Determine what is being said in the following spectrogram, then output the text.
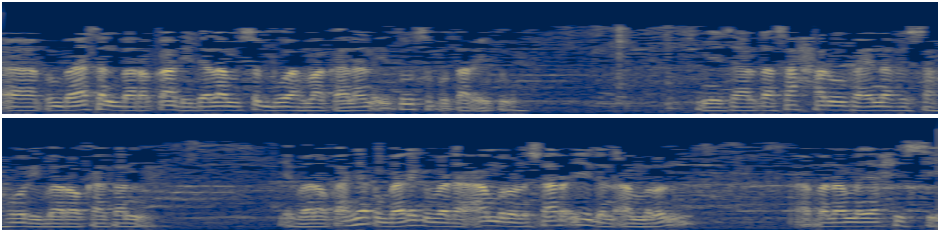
uh, pembahasan barokah di dalam sebuah makanan itu seputar itu. Semisal tasahharu fa fis sahuri barokatan. Ya barokahnya kembali kepada amrun syar'i dan amrun apa namanya hissi.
